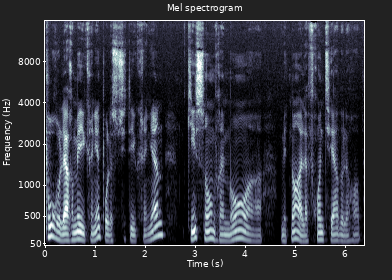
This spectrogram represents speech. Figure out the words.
pour l'armée ukrainienne, pour la société ukrainienne, qui sont vraiment euh, maintenant à la frontière de l'Europe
